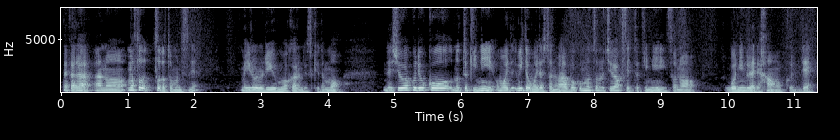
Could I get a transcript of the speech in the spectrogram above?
だから、あの、まあ、そう、そうだと思うんですね。まあ、いろいろ理由もわかるんですけども。で、修学旅行の時に思い、見て思い出したのは、僕もその中学生の時に、その、5人ぐらいで班を組んで、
